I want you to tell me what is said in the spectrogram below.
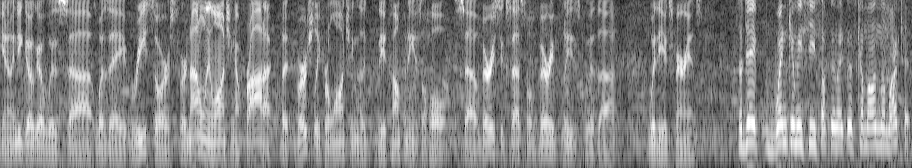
You know, Indiegogo was uh, was a resource for not only launching a product, but virtually for launching the, the company as a whole. So very successful, very pleased with uh, with the experience. So, Dave, when can we see something like this come on the market?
